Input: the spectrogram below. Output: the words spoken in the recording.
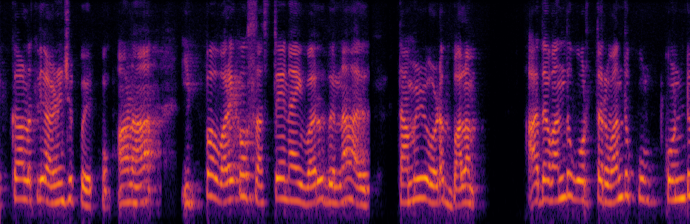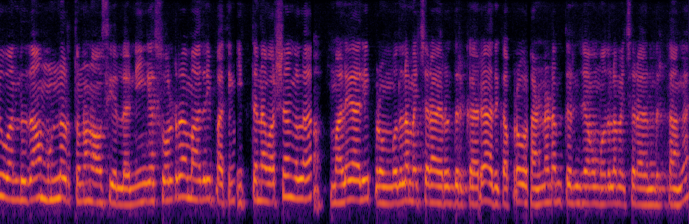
எக்காலத்திலயும் அழிஞ்சு போயிருக்கும். ஆனா இப்ப வரைக்கும் சஸ்டெயின் ஆகி வருதுன்னா அது தமிழோட பலம். அதை வந்து ஒருத்தர் வந்து கு- கொண்டு வந்துதான் முன்னிறுத்தணும்னு அவசியம் இல்லை. நீங்க சொல்ற மாதிரி பாத்தீங்க இத்தனை வருஷங்களா மலையாளி அப்புறம் முதலமைச்சரா இருந்திருக்காரு. அதுக்கப்புறம் கன்னடம் தெரிஞ்சவங்க முதலமைச்சரா இருந்திருக்காங்க.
